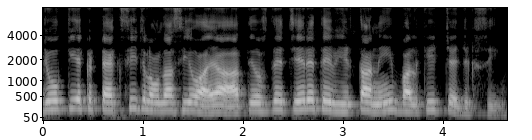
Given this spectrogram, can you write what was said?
ਜੋ ਕਿ ਇੱਕ ਟੈਕਸੀ ਚਲਾਉਂਦਾ ਸੀ, ਉਹ ਆਇਆ ਤੇ ਉਸ ਦੇ ਚਿਹਰੇ ਤੇ ਵੀਰਤਾ ਨਹੀਂ, ਬਲਕਿ ਝਿਜਕ ਸੀ।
